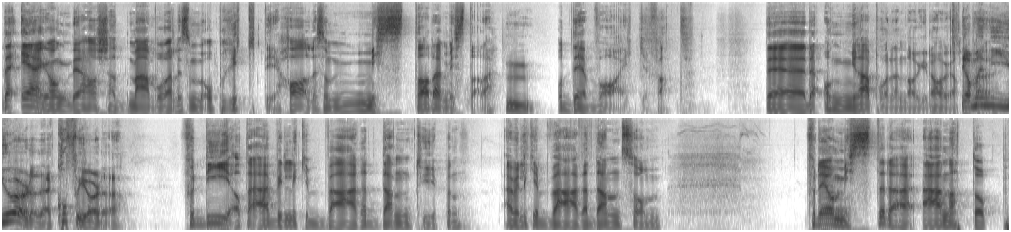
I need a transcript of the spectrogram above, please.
det er en gang det har skjedd meg, hvor jeg liksom oppriktig har liksom mista det, mista det. Mm. Og det var ikke fett. Det, det angrer jeg på den dag i dag. Ja, men eh, gjør du det? Hvorfor gjør du det? Fordi at jeg vil ikke være den typen. Jeg vil ikke være den som For det å miste det er nettopp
